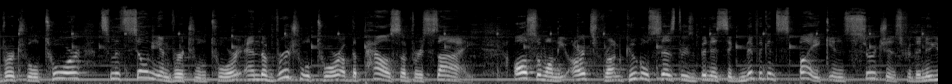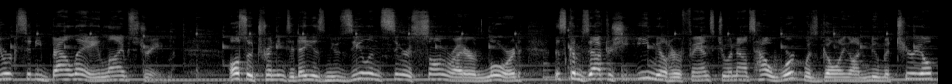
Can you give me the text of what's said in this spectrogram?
Virtual Tour, Smithsonian Virtual Tour, and the Virtual Tour of the Palace of Versailles. Also, on the arts front, Google says there's been a significant spike in searches for the New York City Ballet livestream. Also trending today is New Zealand singer songwriter Lorde. This comes after she emailed her fans to announce how work was going on new material.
